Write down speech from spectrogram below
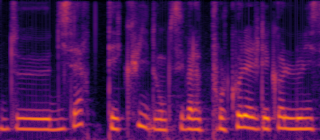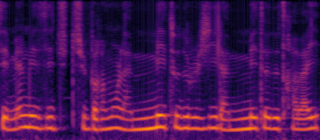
de dissert, t'es cuit. Donc c'est valable pour le collège, l'école, le lycée, même les études, tu vraiment la méthodologie, la méthode de travail.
